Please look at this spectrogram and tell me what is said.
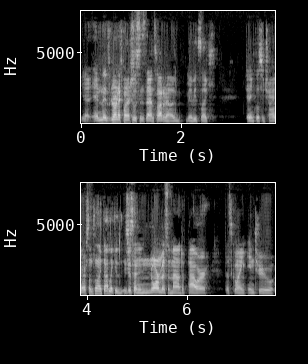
yeah, and it's grown exponentially since then. So I don't know, maybe it's like getting close to China or something like that. Like it's just an enormous amount of power that's going into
